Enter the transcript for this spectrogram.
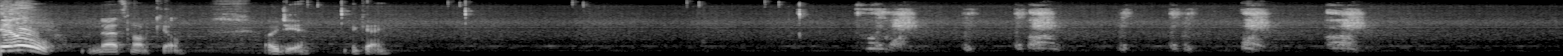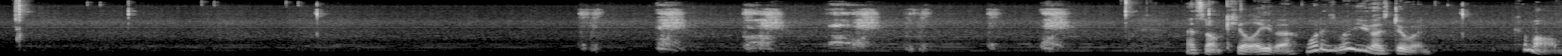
Kill! That's not kill. Oh dear. Okay. That's not kill either. What is? What are you guys doing? Come on.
